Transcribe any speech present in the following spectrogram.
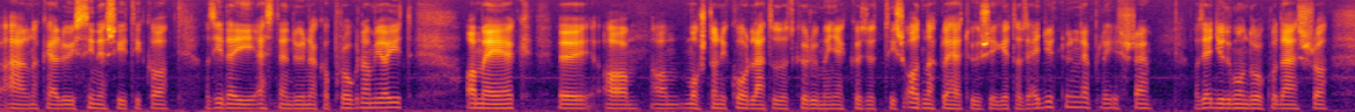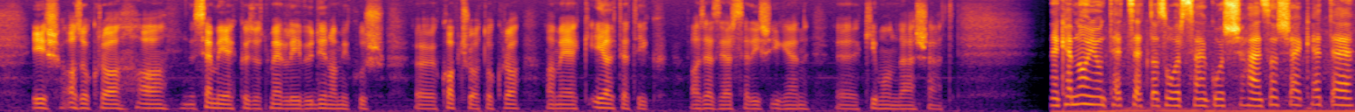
állnak elő, és színesítik a, az idei esztendőnek a programjait, amelyek a, a mostani korlátozott körülmények között is adnak lehetőséget az együttünneplésre, az együtt gondolkodásra, és azokra a személyek között meglévő dinamikus kapcsolatokra, amelyek éltetik az ezerszer is igen kimondását. Nekem nagyon tetszett az országos házasság hete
